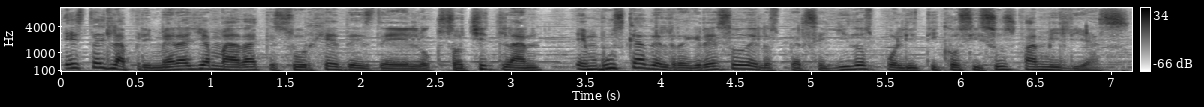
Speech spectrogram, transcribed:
Esta es la primera llamada que surge desde el Oxochitlán en busca del regreso de los perseguidos políticos y sus familias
